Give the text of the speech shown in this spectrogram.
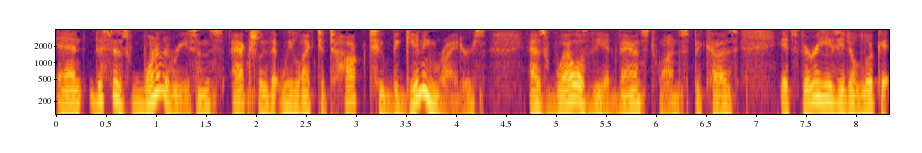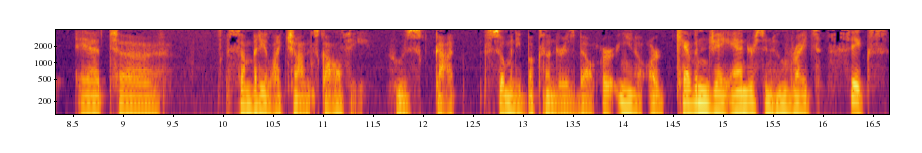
And this is one of the reasons, actually, that we like to talk to beginning writers as well as the advanced ones, because it's very easy to look at, at uh, somebody like John Scalzi, who's got so many books under his belt, or you know, or Kevin J. Anderson, who writes six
